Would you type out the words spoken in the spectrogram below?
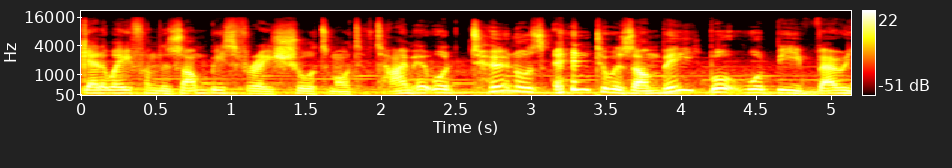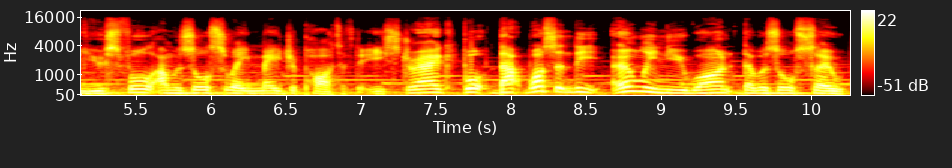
get away from the zombies for a short amount of time. It would turn us into a zombie, but would be very useful and was also a major part of the Easter egg. But that wasn't the only new one, there was also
